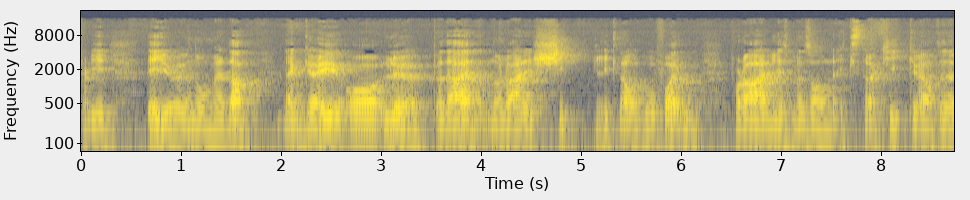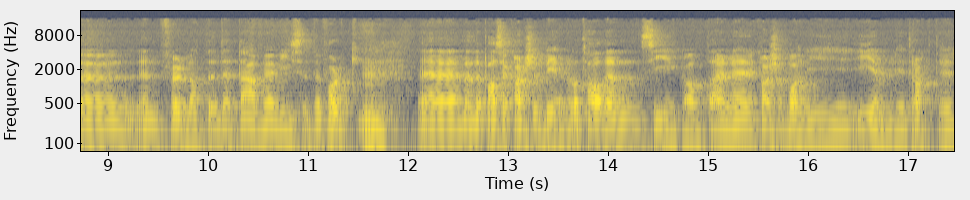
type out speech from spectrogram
Fordi det gjør jo noe med deg. Det er gøy å løpe der når du er i skikkelig knallgod form. For da er det liksom en sånn ekstra kick ved at eh, en føler at dette her må jeg vise til folk. Mm. Eh, Men det passer kanskje bedre å ta den sidegata, eller kanskje bare i, i hjemlige trakter.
